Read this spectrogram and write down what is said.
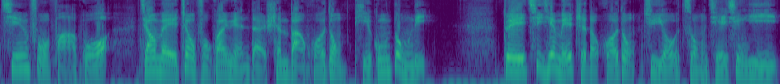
亲赴法国，将为政府官员的申办活动提供动力，对迄今为止的活动具有总结性意义。”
